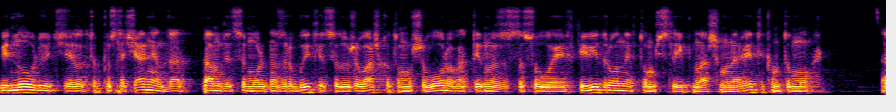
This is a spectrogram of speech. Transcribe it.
відновлюють електропостачання там, де це можна зробити. Це дуже важко, тому що ворог активно застосовує fpv дрони, в тому числі і нашим енергетикам. Тому е,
